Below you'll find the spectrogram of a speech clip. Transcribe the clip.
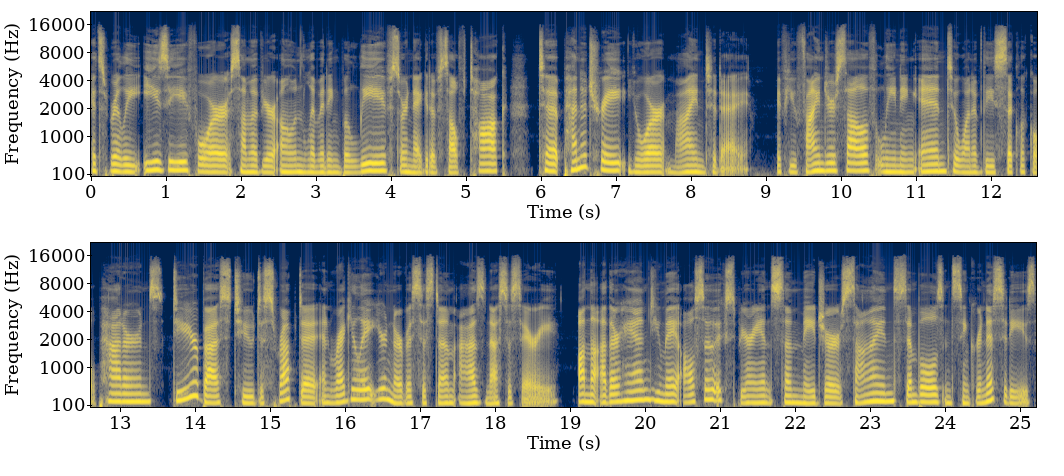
It's really easy for some of your own limiting beliefs or negative self talk to penetrate your mind today. If you find yourself leaning into one of these cyclical patterns, do your best to disrupt it and regulate your nervous system as necessary. On the other hand, you may also experience some major signs, symbols, and synchronicities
